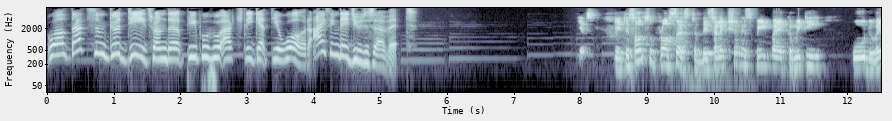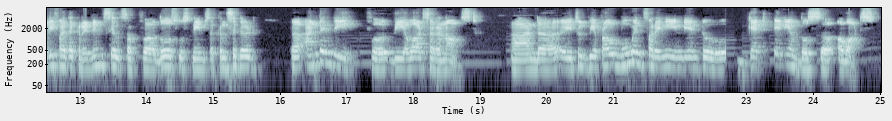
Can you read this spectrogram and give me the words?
well, that's some good deeds from the people who actually get the award. I think they do deserve it. Yes. It is also processed. The selection is made by a committee who would verify the credentials of uh, those whose names are considered, uh, and then the for the awards are announced. And uh, it would be a proud moment for any Indian to get any of those uh, awards.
